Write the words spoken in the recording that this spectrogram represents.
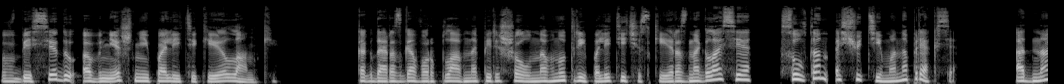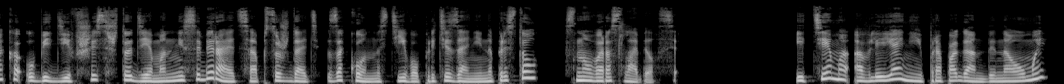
в беседу о внешней политике Эланки. Когда разговор плавно перешел на внутриполитические разногласия, султан ощутимо напрягся. Однако, убедившись, что демон не собирается обсуждать законность его притязаний на престол, снова расслабился. И тема о влиянии пропаганды на умы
